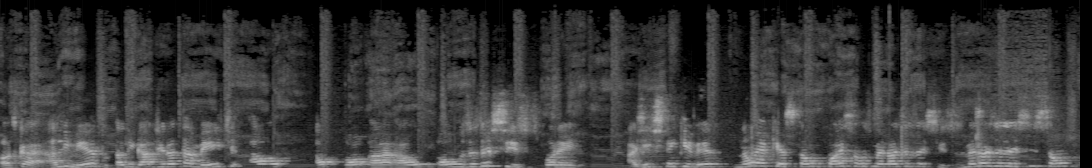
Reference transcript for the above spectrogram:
Oscar, alimento está ligado diretamente ao, ao, ao, aos exercícios, porém, a gente tem que ver, não é questão quais são os melhores exercícios. Os melhores exercícios são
